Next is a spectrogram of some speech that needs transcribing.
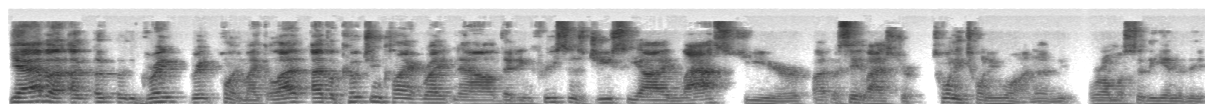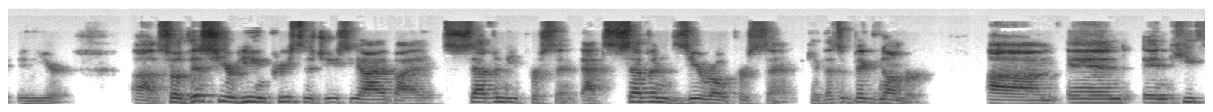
Yeah, I have a, a, a, great, great point, Michael. I, I, have a coaching client right now that increases GCI last year. Uh, let's say last year, 2021. I mean, we're almost to the end of the, the year. Uh, so this year he increased his GCI by 70%. That's 70%. Okay, that's a big number. Um, and and he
